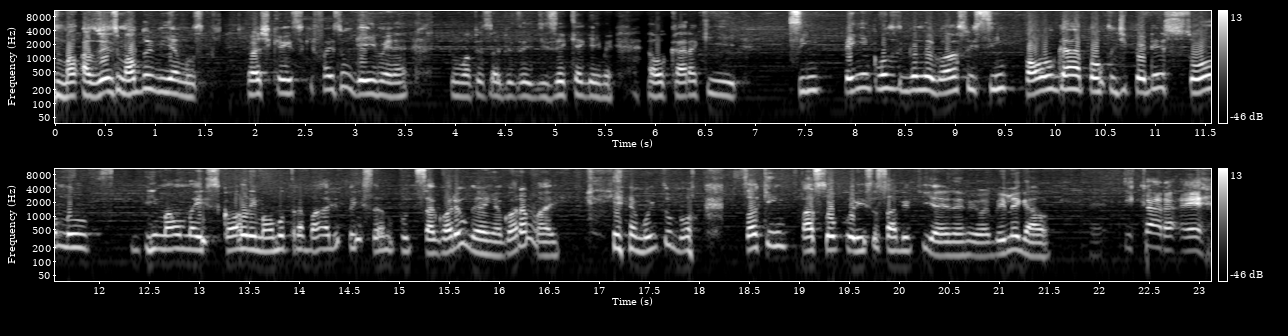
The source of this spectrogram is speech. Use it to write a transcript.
Às vezes mal dormíamos. Eu acho que é isso que faz um gamer, né? Uma pessoa dizer que é gamer. É o cara que se empenha em conseguir um negócio e se empolga a ponto de perder sono, ir mal na escola, ir mal no trabalho, pensando, putz, agora eu ganho, agora vai. é muito bom. Só quem passou por isso sabe o que é, né, meu? É bem legal. É, e cara, é.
